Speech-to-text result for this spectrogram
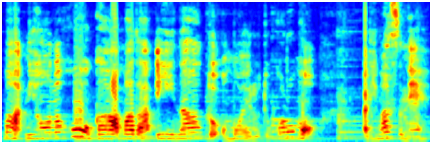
まあ日本の方がまだいいなと思えるところもありますね。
